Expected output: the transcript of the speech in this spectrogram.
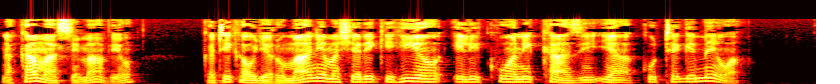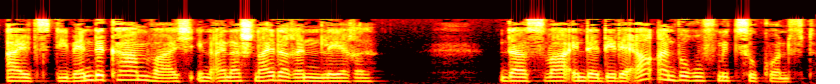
na kama asemavyo, katika Ujerumani ya Mashariki hiyo ilikuwa ni kazi ya kutegemewa. Als die Wende kam, war ich in einer Schneiderinnenlehre. Das war in der DDR ein Beruf mit Zukunft.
